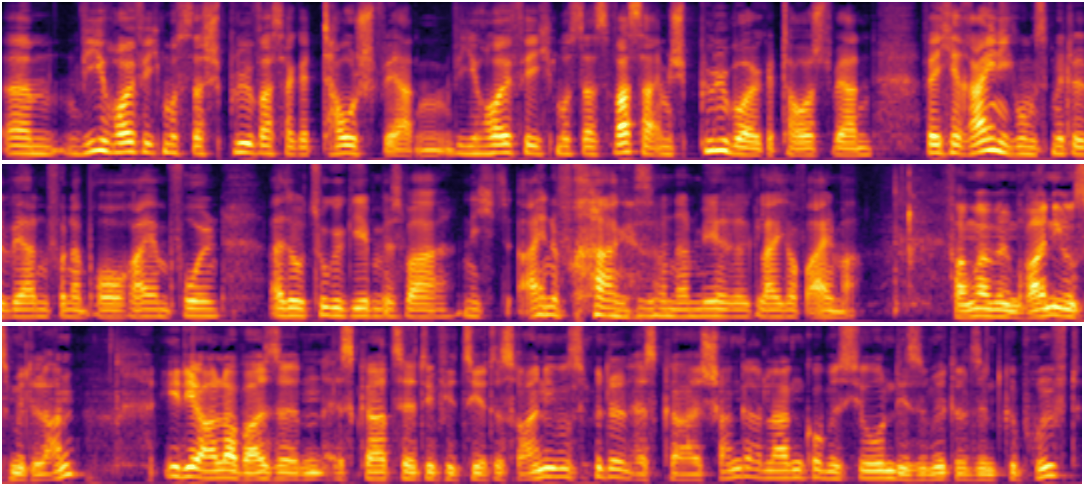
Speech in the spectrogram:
Ähm, wie häufig muss das Spülwasser getauscht werden? Wie häufig muss das Wasser im Spülboy getauscht werden? Welche Reinigungsmittel werden von der Brauerei empfohlen? Also zugegeben, es war nicht eine Frage, sondern mehrere gleich auf einmal. Fangen wir mit dem Reinigungsmittel an. Idealerweise ein SK-zertifiziertes Reinigungsmittel. SK ist Schankanlagenkommission. Diese Mittel sind geprüft.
